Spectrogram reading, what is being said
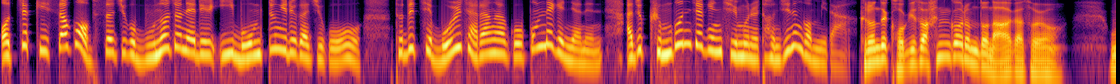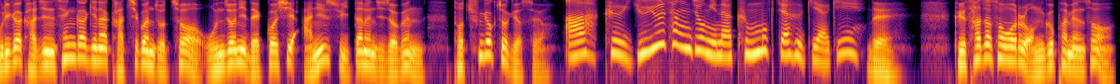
어차피 썩어 없어지고 무너져 내릴 이 몸뚱이를 가지고 도대체 뭘 자랑하고 뽐내겠냐는 아주 근본적인 질문을 던지는 겁니다. 그런데 거기서 한 걸음 더 나아가서요. 우리가 가진 생각이나 가치관조차 온전히 내 것이 아닐 수 있다는 지적은 더 충격적이었어요. 아, 그 유유상종이나 금묵자 흑 이야기? 네. 그 사자성어를 언급하면서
